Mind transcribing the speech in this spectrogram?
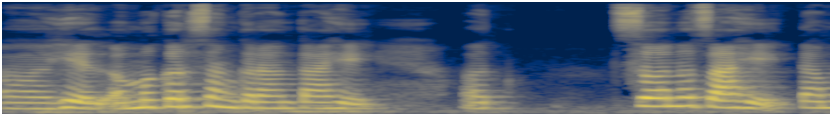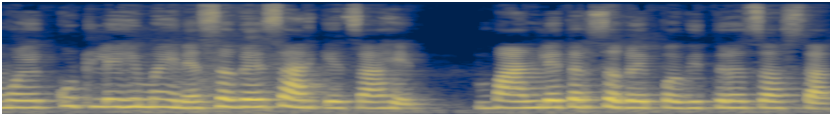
हे मकर संक्रांत आहे. सणच आहे. त्यामुळे कुठलेही महिने सगळे सारखेच आहेत. मानले तर सगळे पवित्रच असतात.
